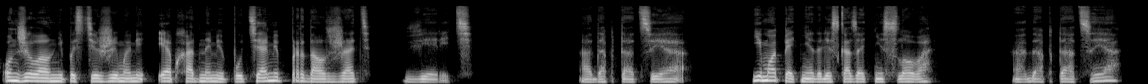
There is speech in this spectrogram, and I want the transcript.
Он желал непостижимыми и обходными путями продолжать верить. Адаптация. Ему опять не дали сказать ни слова. «Адаптация?»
